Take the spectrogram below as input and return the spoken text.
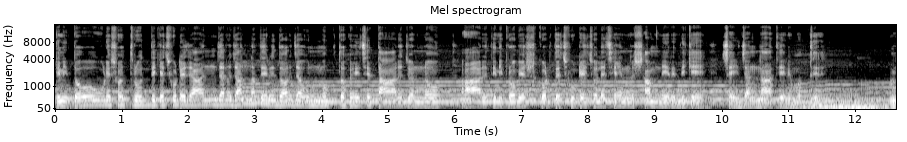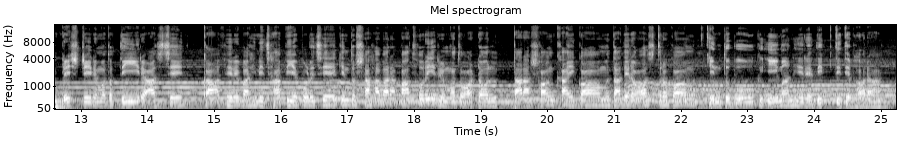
তিনি দৌড়ে শত্রুর দিকে ছুটে যান, যেন জান্নাতের দরজা উন্মুক্ত হয়েছে তার জন্য। আর তিনি প্রবেশ করতে ছুটে চলেছেন সামনের দিকে, সেই জান্নাতের মধ্যে। বৃষ্টির মতো তীর আসছে, কাফের বাহিনী ঝাঁপিয়ে পড়েছে, কিন্তু সাহাবারা পাথরের মতো অটল। তারা সংখ্যায় কম, তাদের অস্ত্র কম, কিন্তু বুক ইমানের দীপ্তিতে ভরা।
